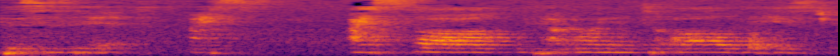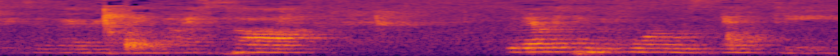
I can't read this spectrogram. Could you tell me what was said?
this is it. I, I saw, without going into all the histories of everything, I saw that everything before was empty.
